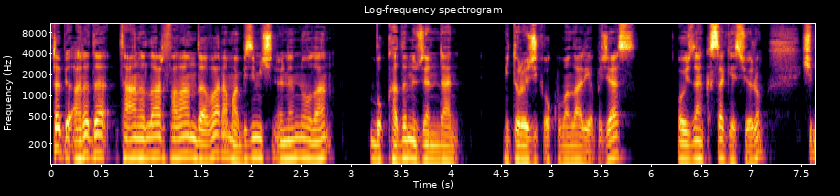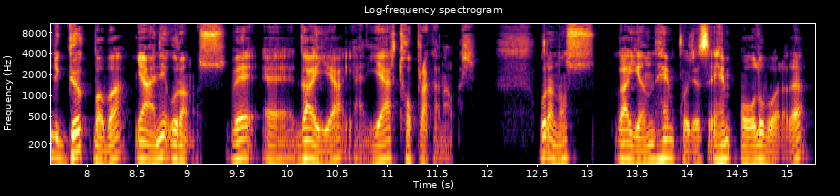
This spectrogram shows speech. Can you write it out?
tabii arada tanrılar falan da var ama bizim için önemli olan bu kadın üzerinden mitolojik okumalar yapacağız. O yüzden kısa kesiyorum. Şimdi gök baba yani Uranos ve e, Gaia yani yer toprak ana var. Uranos Gaia'nın hem kocası hem oğlu bu arada.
